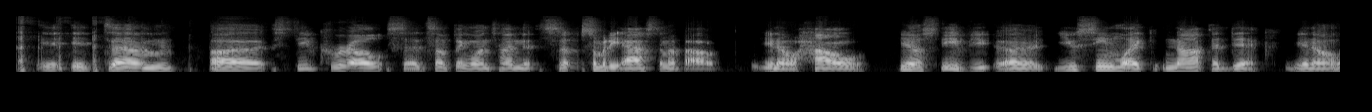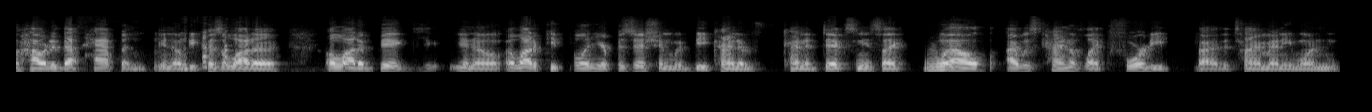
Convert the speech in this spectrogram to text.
It, it um uh Steve Carell said something one time that so, somebody asked him about, you know, how you know, Steve, you uh, you seem like not a dick. You know, how did that happen? You know, because a lot of a lot of big, you know, a lot of people in your position would be kind of kind of dicks. And he's like, well, I was kind of like 40 by the time anyone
